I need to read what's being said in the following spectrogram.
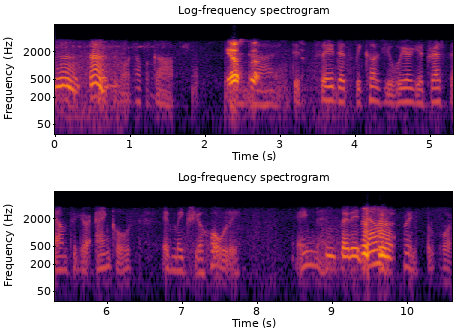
Mm-hmm. Praise the Lord our God. Yes, sir. Say that because you wear your dress down to your ankles, it makes you holy. Amen. Mm, but it don't. Praise the Lord.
